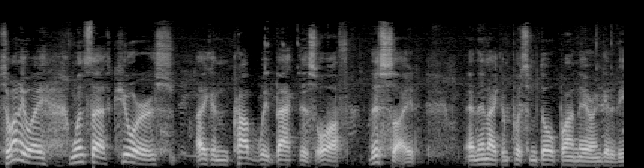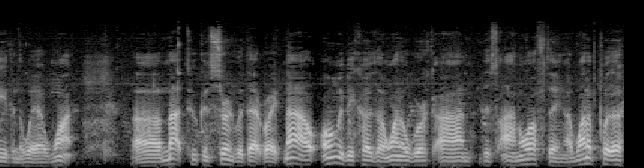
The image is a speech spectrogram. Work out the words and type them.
So anyway, once that cures, I can probably back this off this side, and then I can put some dope on there and get it even the way I want. Uh, I'm not too concerned with that right now, only because I want to work on this on-off thing. I want to put a,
